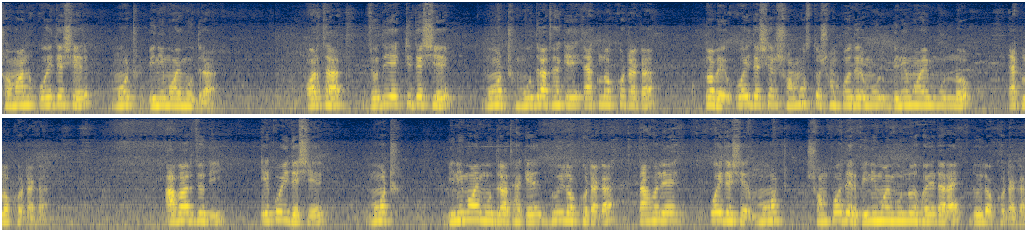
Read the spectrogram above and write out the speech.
সমান ওই দেশের মোট বিনিময় মুদ্রা। অর্থাৎ যদি একটি দেশে মোট মুদ্রা থাকে এক লক্ষ টাকা তবে ওই দেশের সমস্ত সম্পদের মূল বিনিময় মূল্য এক লক্ষ টাকা। আবার যদি একই দেশে মোট বিনিময় মুদ্রা থাকে দুই লক্ষ টাকা, তাহলে ওই দেশের মোট সম্পদের বিনিময় মূল্য হয়ে দাঁড়ায় দুই লক্ষ টাকা।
